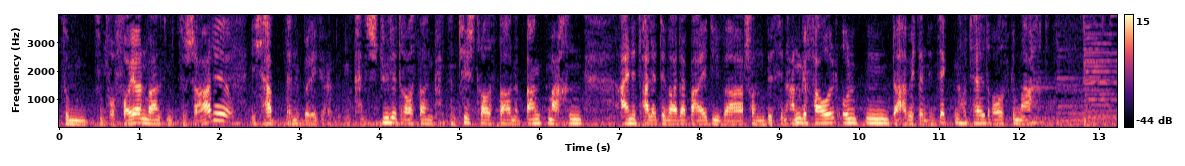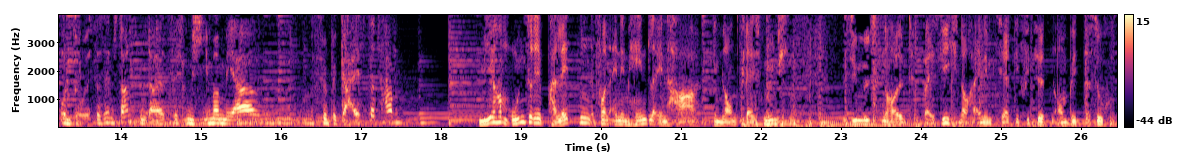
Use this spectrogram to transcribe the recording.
Zum, zum Verfeuern waren es mir zu schade. Ich habe dann überlegt, du kannst Stühle draus bauen, du kannst einen Tisch draus bauen, eine Bank machen. Eine Palette war dabei, die war schon ein bisschen angefault unten. Da habe ich dann ein Insektenhotel draus gemacht. Und so ist es entstanden, da ich mich immer mehr für begeistert habe. Wir haben unsere Paletten von einem Händler in Haar im Landkreis München. Sie müssten halt bei sich nach einem zertifizierten Anbieter suchen.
